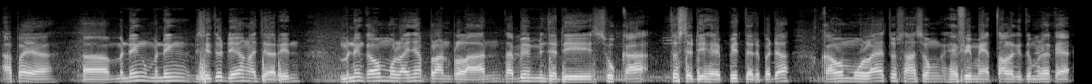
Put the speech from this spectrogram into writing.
apa ya eh, mending mending di situ dia ngajarin mending kamu mulainya pelan-pelan tapi menjadi suka terus jadi habit daripada kamu mulai terus langsung heavy metal gitu. Mulai kayak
